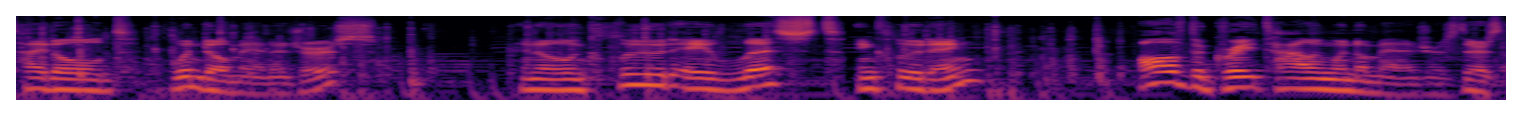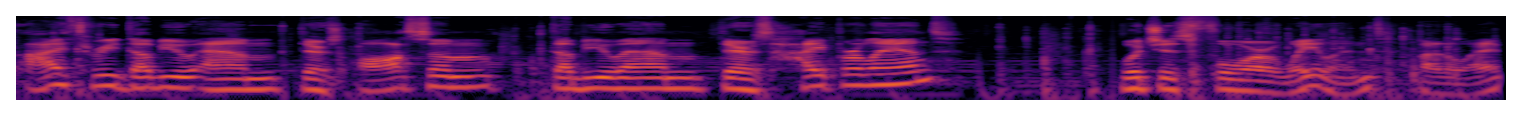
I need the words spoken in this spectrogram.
titled window managers and it'll include a list including all of the great tiling window managers. There's i3WM, there's Awesome WM, there's Hyprland, which is for Wayland, by the way.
